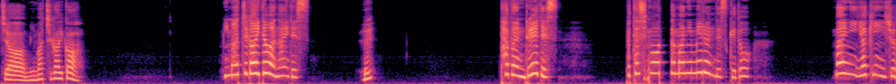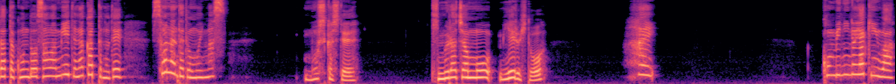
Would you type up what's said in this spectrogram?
じゃあ見間違いか。見間違いではないです。え？多分例です。私もたまに見るんですけど、前に夜勤一緒だった近藤さんは見えてなかったので、そうなんだと思います。もしかして、木村ちゃんも見える人？はい。コンビニの夜勤は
